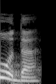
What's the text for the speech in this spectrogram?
кода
